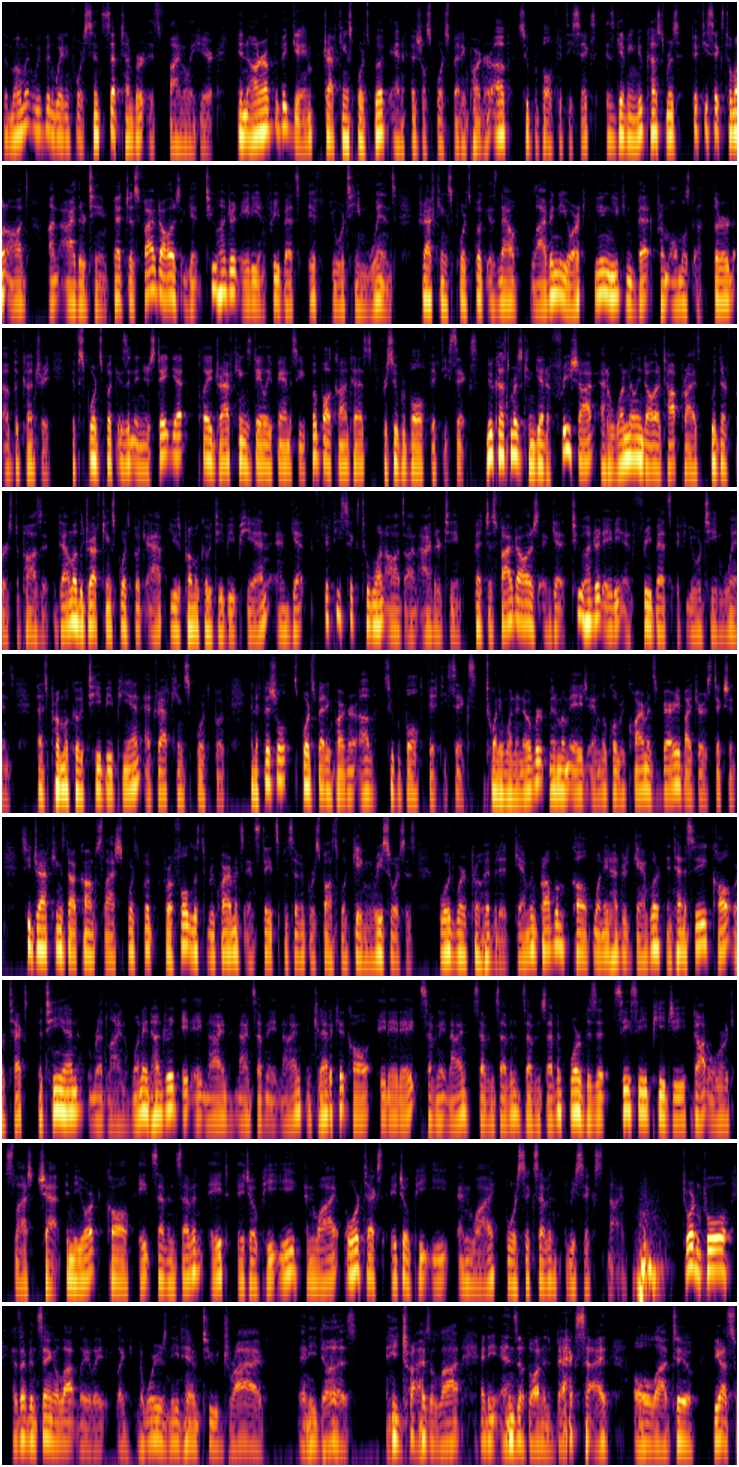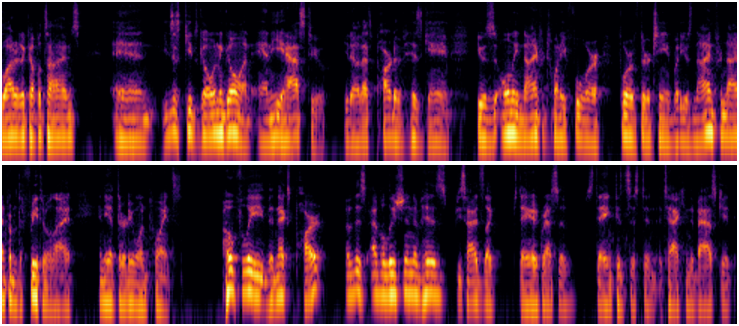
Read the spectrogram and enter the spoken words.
The moment we've been waiting for since September is finally here. In honor of the big game, DraftKings Sportsbook, an official sports betting partner of Super Bowl 56, is giving new customers 56 to 1 odds on either team. Bet just $5 and get 280 in free bets if your team wins. DraftKings Sportsbook is now live in New York, meaning you can bet from almost a third of the country. If Sportsbook isn't in your state yet, play DraftKings Daily Fantasy Football Contest for Super Bowl 56. New customers can get a free shot at a $1 million top prize with their first deposit deposit. Download the DraftKings Sportsbook app, use promo code TBPN, and get 56 to 1 odds on either team. Bet just $5 and get 280 in free bets if your team wins. That's promo code TBPN at DraftKings Sportsbook, an official sports betting partner of Super Bowl 56. 21 and over, minimum age and local requirements vary by jurisdiction. See DraftKings.com slash sportsbook for a full list of requirements and state-specific responsible gaming resources. Void where prohibited. Gambling problem? Call 1-800-GAMBLER. In Tennessee, call or text the TN Redline 1 800 889 9789. In Connecticut, call 888 789 7777 or visit ccpg.org slash chat. In New York, call 877 8 HOPE or text HOPE NY 467 369. Jordan Poole, as I've been saying a lot lately, like the Warriors need him to drive, and he does. He drives a lot and he ends up on his backside a whole lot too. He got swatted a couple times and he just keeps going and going and he has to you know that's part of his game. He was only 9 for 24 4 of 13 but he was 9 for 9 from the free throw line and he had 31 points. Hopefully the next part of this evolution of his besides like staying aggressive staying consistent attacking the basket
